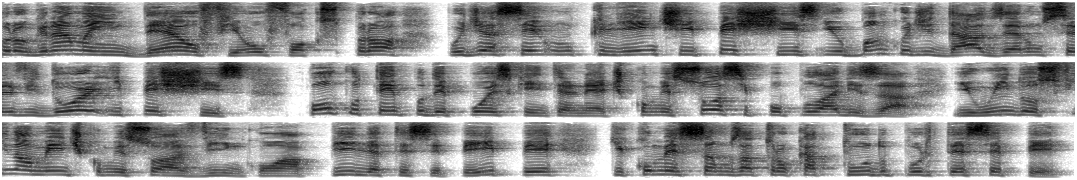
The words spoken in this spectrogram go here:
programa em Delphi ou Fox Pro podia ser um cliente IPX e o banco de dados era um servidor IPX. Pouco tempo depois que a internet começou a se popularizar e o Windows finalmente começou a vir com a pilha TCP/IP, que começamos a trocar tudo por TCP.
